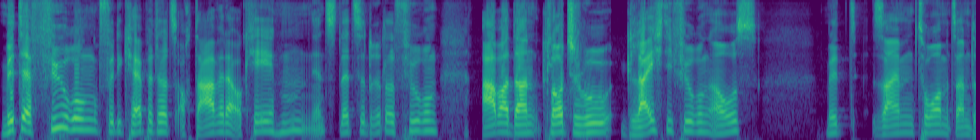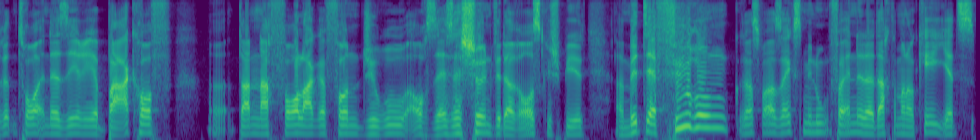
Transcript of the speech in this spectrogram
mit der Führung für die Capitals. Auch da wieder, okay, hm, jetzt letzte Drittel Führung. Aber dann Claude Giroux gleicht die Führung aus mit seinem Tor, mit seinem dritten Tor in der Serie. Barkov dann nach Vorlage von Giroud auch sehr, sehr schön wieder rausgespielt. Äh, mit der Führung, das war sechs Minuten vor Ende, da dachte man, okay, jetzt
